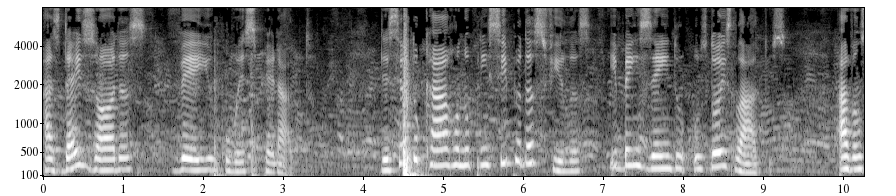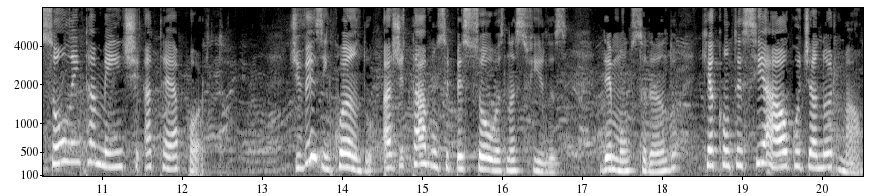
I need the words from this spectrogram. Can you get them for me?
Às dez horas veio o esperado. Desceu do carro no princípio das filas e, benzendo os dois lados, avançou lentamente até a porta. De vez em quando agitavam-se pessoas nas filas, demonstrando que acontecia algo de anormal.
